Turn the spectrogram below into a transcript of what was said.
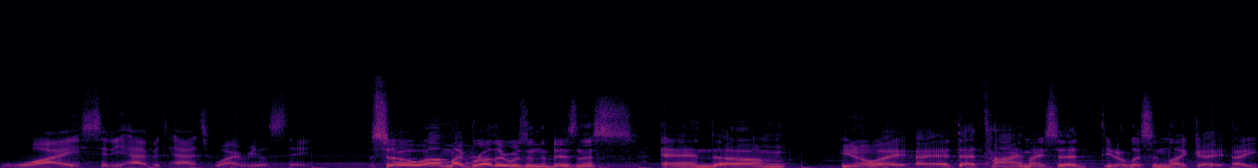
Why Citi Habitats? Why real estate? So uh, my brother was in the business, and um, you know, I, I, at that time I said, you know, listen, like I, I,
